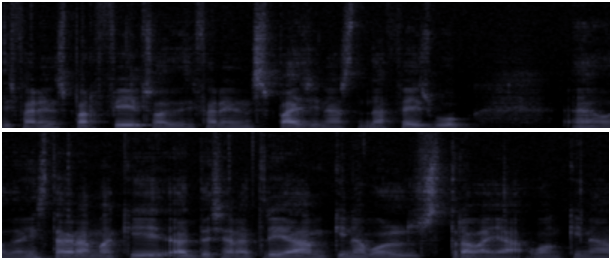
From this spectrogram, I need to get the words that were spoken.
diferents perfils o a diferents pàgines de Facebook eh, o d'Instagram, aquí et deixarà triar amb quina vols treballar o en quina,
